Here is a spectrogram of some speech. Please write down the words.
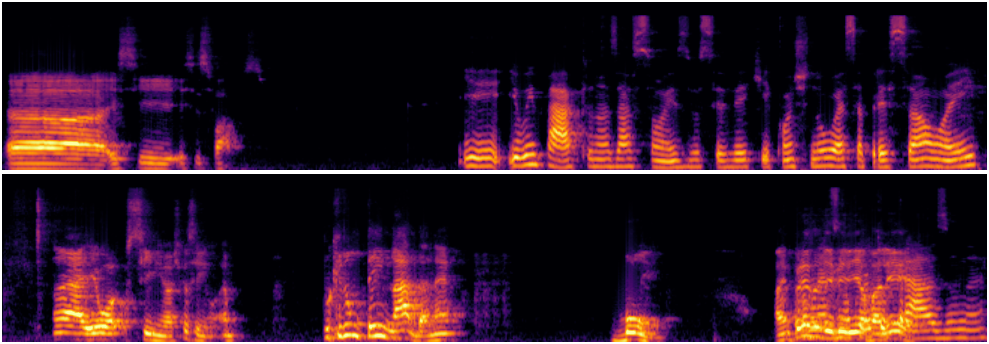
uh, esse, esses fatos. E, e, o impacto nas ações, você vê que continua essa pressão aí? Ah, eu sim, eu acho que assim, é, porque não tem nada, né? Bom. A empresa deveria valer. Prazo, né?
